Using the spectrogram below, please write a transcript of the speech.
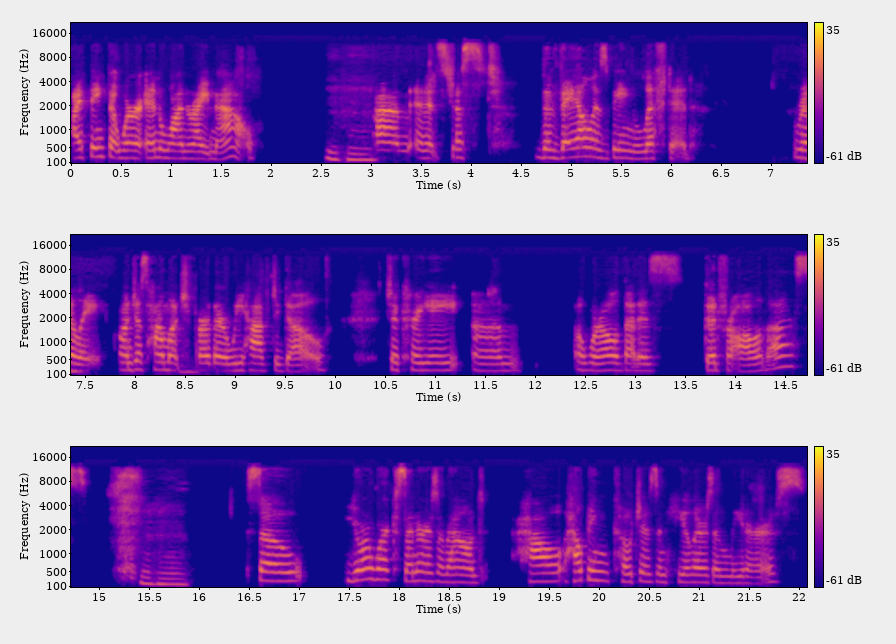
I think that we're in one right now. Mm-hmm. Um, and it's just the veil is being lifted, really, on just how much mm-hmm. further we have to go to create um, a world that is good for all of us. Mm-hmm. So your work centers around how helping coaches and healers and leaders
